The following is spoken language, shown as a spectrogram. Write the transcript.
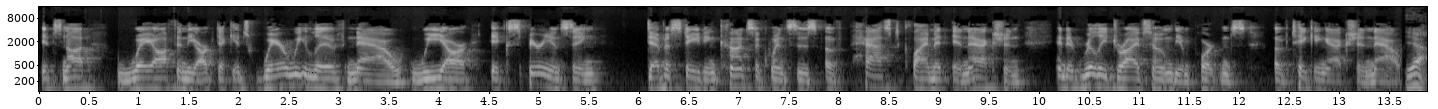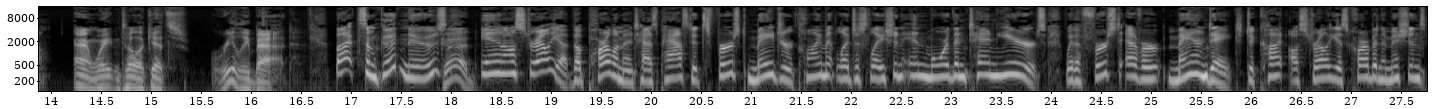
It's not way off in the Arctic. It's where we live now. We are experiencing devastating consequences of past climate inaction. And it really drives home the importance of taking action now. Yeah. And wait until it gets really bad. But some good news. Good. In Australia, the parliament has passed its first major climate legislation in more than 10 years, with a first ever mandate to cut Australia's carbon emissions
